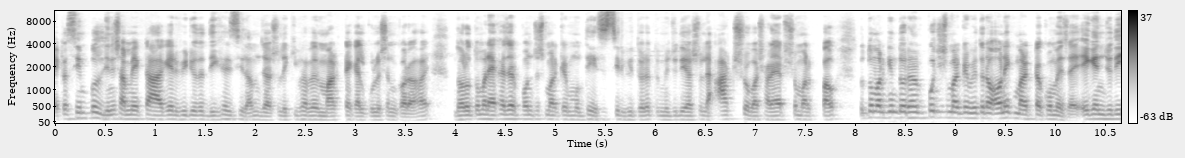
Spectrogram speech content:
একটা সিম্পল জিনিস আমি একটা আগের ভিডিওতে দেখাইছিলাম যে আসলে কীভাবে মার্কটা ক্যালকুলেশন করা হয়। ধরো তোমার ১০৫০ মার্কের মধ্যে এসএসসির ভিতরে তুমি যদি আসলে ৮০০ বা ৮৫০ মার্ক পাও তো তোমার কিন্তু ওখানে ২৫ মার্কের ভিতরে অনেক মার্কটা কমে যায়। এগেন যদি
